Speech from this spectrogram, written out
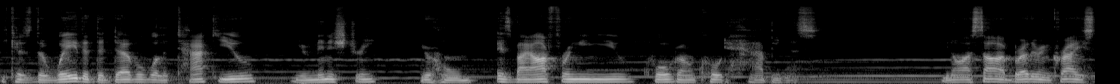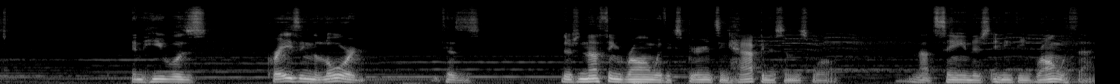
Because the way that the devil will attack you your ministry, your home, is by offering you quote unquote happiness. You know, I saw a brother in Christ and he was praising the Lord because there's nothing wrong with experiencing happiness in this world. I'm not saying there's anything wrong with that.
